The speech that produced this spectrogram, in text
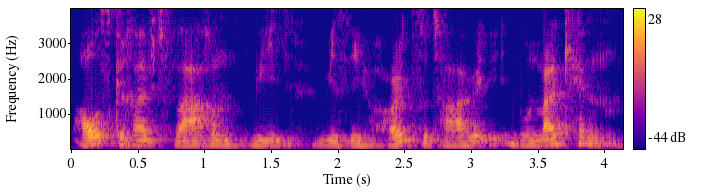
ausgereift waren, wie wir sie heutzutage nun mal kennen.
